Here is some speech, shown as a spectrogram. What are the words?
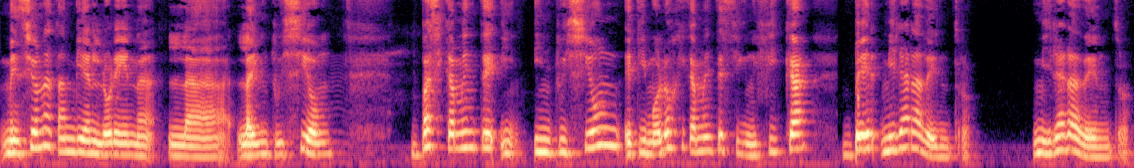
menciona también Lorena la, la intuición, básicamente intuición etimológicamente significa ver, mirar adentro, mirar adentro.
